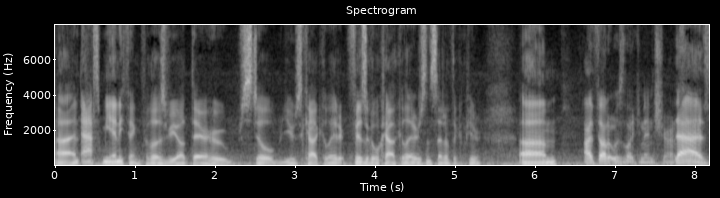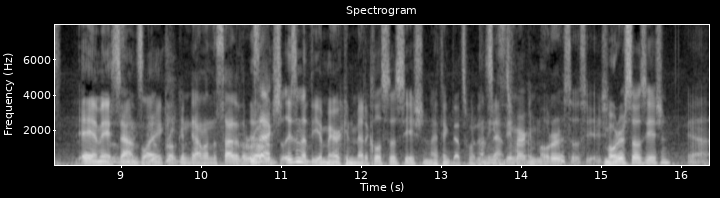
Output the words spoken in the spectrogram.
Uh, and ask me anything for those of you out there who still use calculator physical calculators instead of the computer. Um, I thought it was like an insurance. as AMA It sounds you're like broken down on the side of the road. is actually isn't it the American Medical Association? I think that's what it I think stands it's the for. American Motor Association. Motor Association. yeah.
